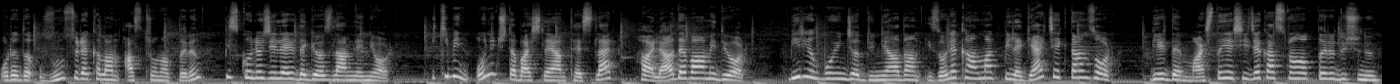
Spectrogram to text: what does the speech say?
orada uzun süre kalan astronotların psikolojileri de gözlemleniyor. 2013'te başlayan testler hala devam ediyor. Bir yıl boyunca dünyadan izole kalmak bile gerçekten zor. Bir de Mars'ta yaşayacak astronotları düşünün.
